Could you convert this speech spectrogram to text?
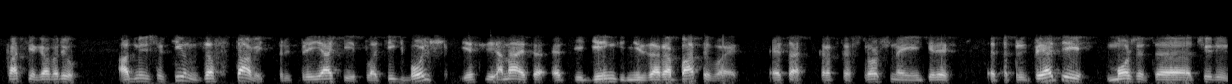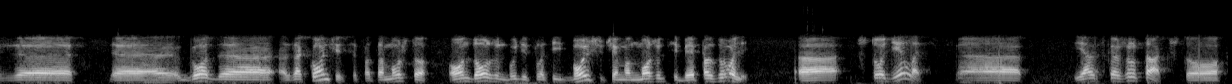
как я говорю, административно заставить предприятие платить больше, если она это, эти деньги не зарабатывает, это краткосрочный интерес. Это предприятие может через год закончиться, потому что он должен будет платить больше, чем он может себе позволить. Что делать? я скажу так, что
